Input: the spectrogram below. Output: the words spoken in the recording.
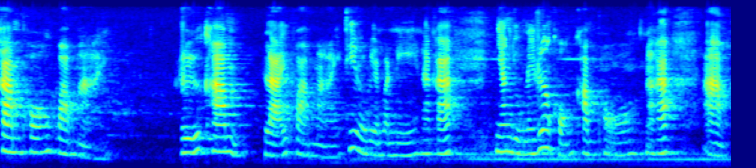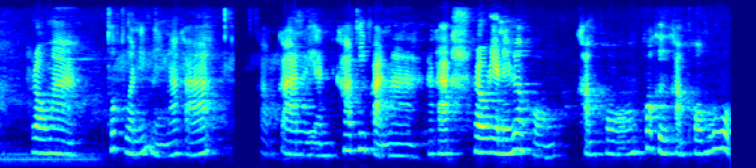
คำพ้องความหมาย หรือคำ หลายความหมายที่เราเรียนวันนี้นะคะ ยังอยู่ในเรื่องของคำพ้องนะคะอ่าเรามาทบทวนนิดหนึ่งนะคะกับการเรียนคาบที่ผ่านมานะคะ เราเรียนในเรื่องของคำพ้องก็คือคำพ้องรูป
